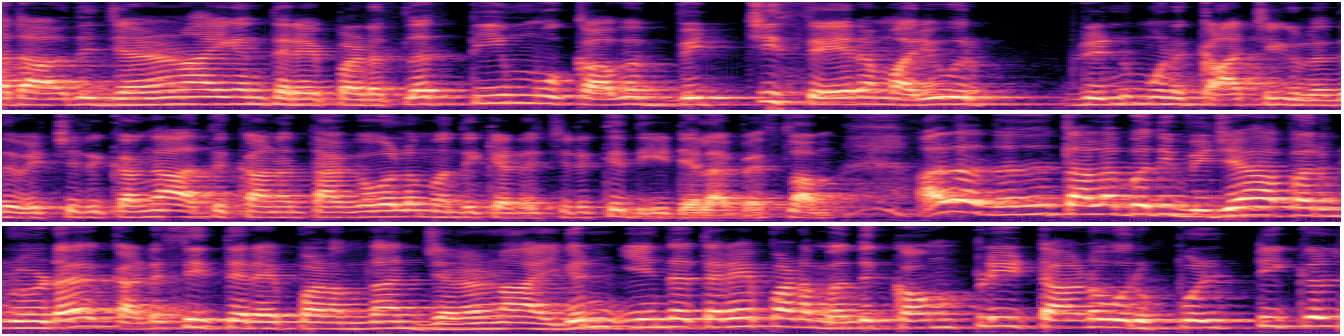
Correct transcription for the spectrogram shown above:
அதாவது ஜனநாயகன் திரைப்படத்தில் திமுகவை வெற்றி செய்கிற மாதிரி ஒரு ரெண்டு மூணு காட்சிகள் வந்து வச்சுருக்காங்க. அதுக்கான தகவலும் வந்து கிடைச்சிருக்கு. டீட்டெயிலாக பேசலாம். அதாவது வந்து தளபதி விஜய் அவர்களோட கடைசி திரைப்படம் தான் ஜனநாயகன். இந்த திரைப்படம் வந்து கம்ப்ளீட்டான ஒரு பொலிட்டிக்கல்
